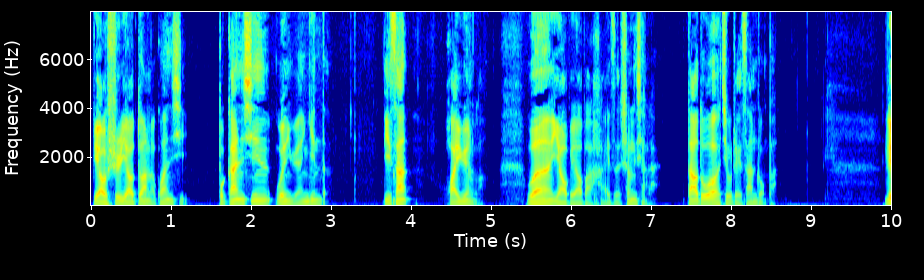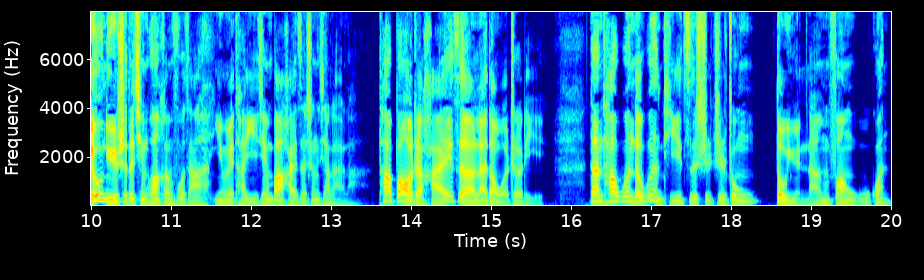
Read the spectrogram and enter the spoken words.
表示要断了关系，不甘心问原因的。第三，怀孕了，问要不要把孩子生下来。大多就这三种吧。刘女士的情况很复杂，因为她已经把孩子生下来了，她抱着孩子来到我这里，但她问的问题自始至终都与男方无关。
